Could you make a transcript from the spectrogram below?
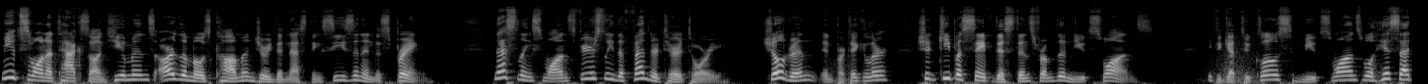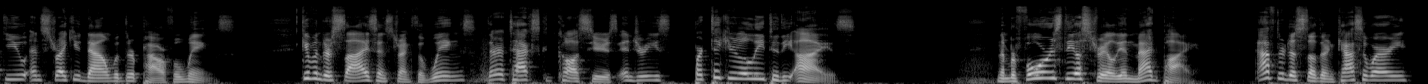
Mute swan attacks on humans are the most common during the nesting season in the spring. Nestling swans fiercely defend their territory. Children, in particular, should keep a safe distance from the mute swans. If you get too close, mute swans will hiss at you and strike you down with their powerful wings. Given their size and strength of wings, their attacks could cause serious injuries, particularly to the eyes. Number 4 is the Australian magpie. After the southern cassowary,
